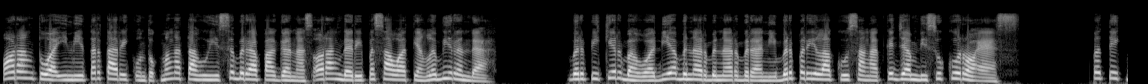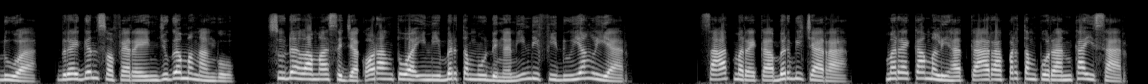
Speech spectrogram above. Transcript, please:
orang tua ini tertarik untuk mengetahui seberapa ganas orang dari pesawat yang lebih rendah. Berpikir bahwa dia benar-benar berani berperilaku sangat kejam di suku Roes. Petik 2. Dragon Sovereign juga mengangguk. Sudah lama sejak orang tua ini bertemu dengan individu yang liar. Saat mereka berbicara, mereka melihat ke arah pertempuran kaisar.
